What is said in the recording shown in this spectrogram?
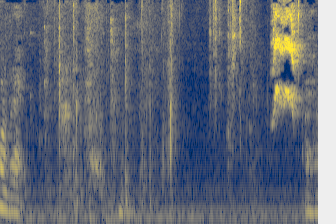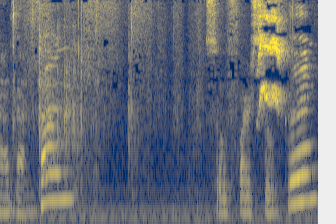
all right I have that done so good.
